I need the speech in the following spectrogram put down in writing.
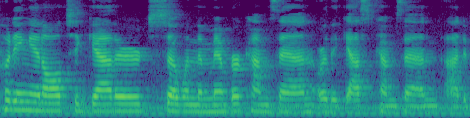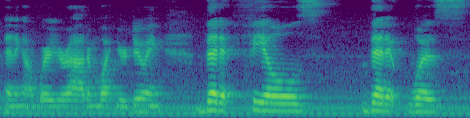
putting it all together so when the member comes in or the guest comes in, uh, depending on where you're at and what you're doing, that it feels that it was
